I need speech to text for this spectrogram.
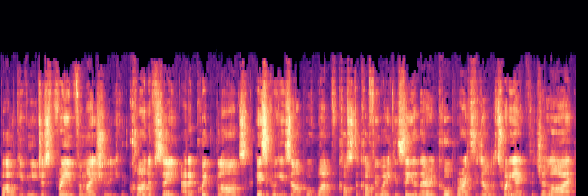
but I'm giving you just free information that you can kind of see at a quick glance. Here's a quick example of one of Costa Coffee where you can see that they're incorporated on the 28th of July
